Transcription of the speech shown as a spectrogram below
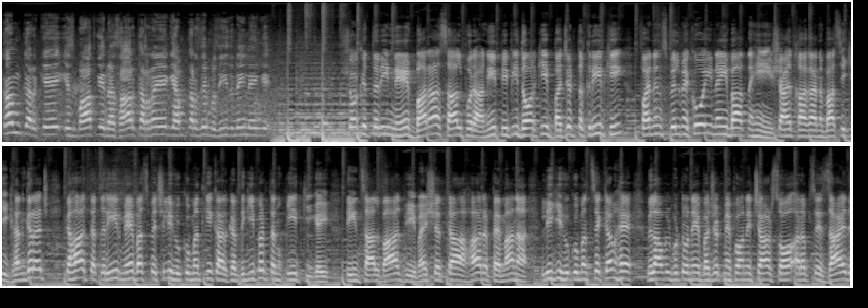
کم کر کے اس بات کے انحصار کر رہے ہیں کہ ہم قرضے مزید نہیں لیں گے۔ شوکت ترین نے بارہ سال پرانی پی پی دور کی بجٹ تقریر کی۔ فائننس بل میں کوئی نئی بات نہیں۔ شاہد خاقہ نباسی کی گھن گرج کہا تقریر میں بس پچھلی حکومت کی کارکردگی پر تنقید کی گئی۔ تین سال بعد بھی معیشت کا ہر پیمانہ لیگی حکومت سے کم ہے۔ بلاول بھٹو نے بجٹ میں پونے چار سو ارب سے زائد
